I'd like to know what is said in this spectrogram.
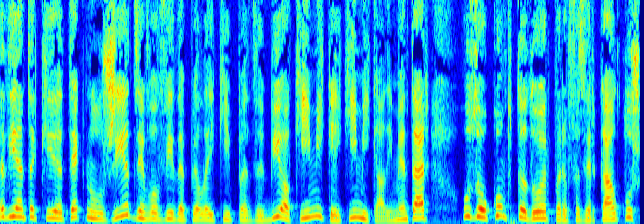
adianta que a tecnologia desenvolvida pela equipa de Bioquímica e Química Alimentar usa o computador para fazer cálculos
